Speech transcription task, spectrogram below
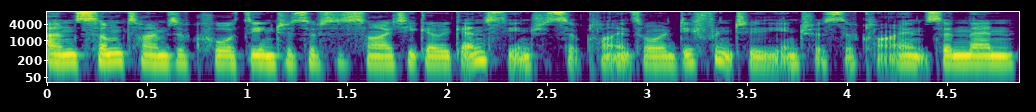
And sometimes, of course, the interests of society go against the interests of clients or are different to the interests of clients. And then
